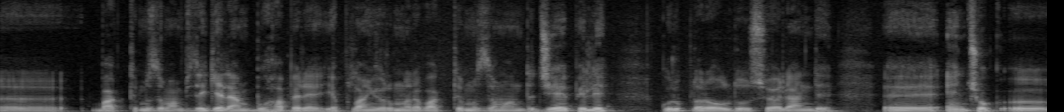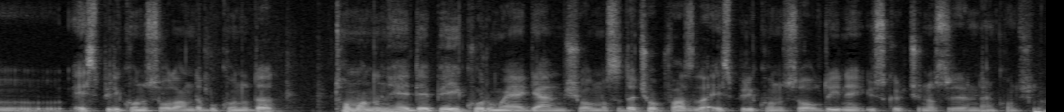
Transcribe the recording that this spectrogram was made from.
e, baktığımız zaman bize gelen bu habere yapılan yorumlara baktığımız zaman da CHP'li gruplar olduğu söylendi. E, en çok e, espri konusu olan da bu konuda TOMA'nın HDP'yi korumaya gelmiş olması da çok fazla espri konusu oldu. Yine 140 Cunos üzerinden konuşuldu.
